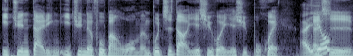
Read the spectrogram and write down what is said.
一军带领一军的副帮？我们不知道，也许会，也许不会。但是，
